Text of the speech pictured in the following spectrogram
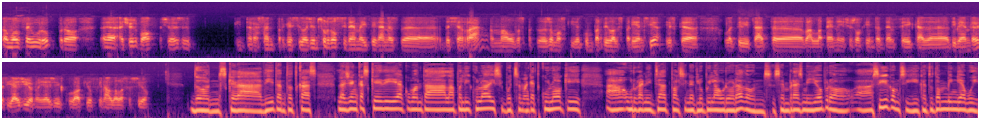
amb el seu grup però eh, això és bo, això és interessant perquè si la gent surt del cinema i té ganes de, de xerrar amb els espectadors amb els qui ha compartit l'experiència és que l'activitat eh, val la pena i això és el que intentem fer cada divendres, hi hagi o no hi hagi col·loqui al final de la sessió. Doncs queda dit, en tot cas, la gent que es quedi a comentar la pel·lícula i si pot ser amb aquest col·loqui eh, organitzat pel Cineclub i l'Aurora, doncs sempre és millor, però eh, sigui com sigui, que tothom vingui avui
